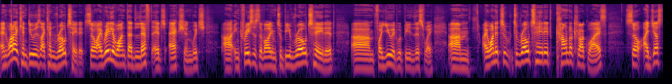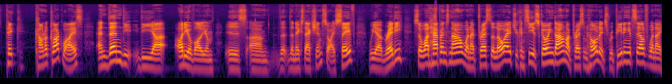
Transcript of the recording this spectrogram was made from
And what I can do is I can rotate it. So I really want that left edge action, which uh, increases the volume, to be rotated um, for you, it would be this way. Um, I wanted to, to rotate it counterclockwise, so I just pick counterclockwise, and then the, the uh, audio volume is um, the, the next action. So I save, we are ready. So what happens now when I press the lower edge, you can see it's going down, I press and hold, it's repeating itself. When I,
